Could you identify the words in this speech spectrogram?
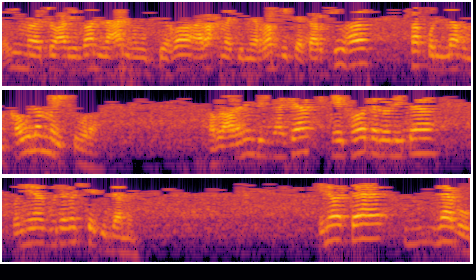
فإما تعرضن عنهم ابتغاء رحمة من ربك ترجوها فقل لهم قولا ميسورا رب العالمين بيجنك هيك هذا لوليتا ونيا قد بس كده من هنا تا نبو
